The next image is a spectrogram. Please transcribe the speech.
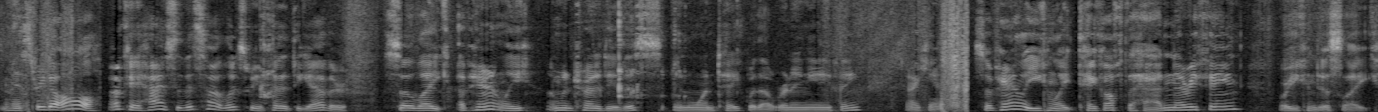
mystery to all. Okay, hi. So this is how it looks when you put it together. So, like, apparently, I'm going to try to do this in one take without running anything. I can't. So apparently you can, like, take off the hat and everything. Or you can just, like,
